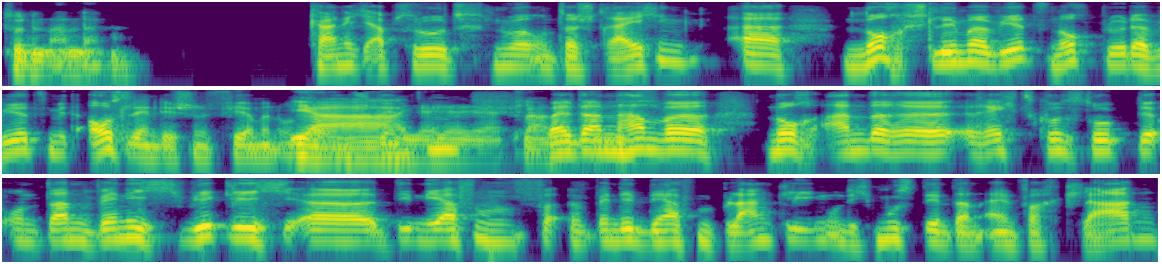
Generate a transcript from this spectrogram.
zu den anderen kann ich absolut nur unterstreichen. Äh, noch schlimmer wird's, noch blöder wird's mit ausländischen Firmen. Unter ja, ja, ja, ja, klar. Weil dann haben wir noch andere Rechtskonstrukte und dann, wenn ich wirklich äh, die Nerven, wenn die Nerven blank liegen und ich muss den dann einfach klagen,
